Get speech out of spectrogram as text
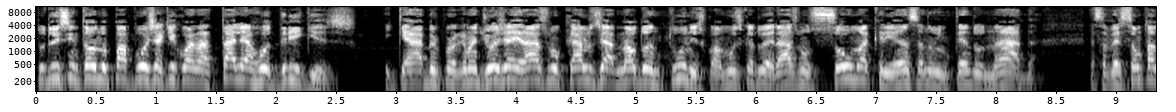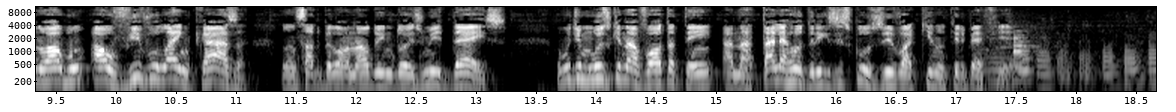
Tudo isso então no papo hoje aqui com a Natália Rodrigues. E quem abre o programa de hoje é Erasmo Carlos e Arnaldo Antunes com a música do Erasmo Sou uma criança, não entendo nada. Essa versão está no álbum Ao Vivo Lá em Casa, lançado pelo Arnaldo em 2010. Vamos de música e na volta tem a Natália Rodrigues exclusivo aqui no Trip FM.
